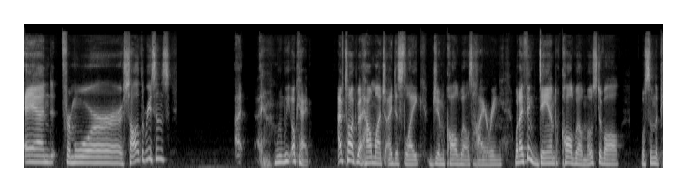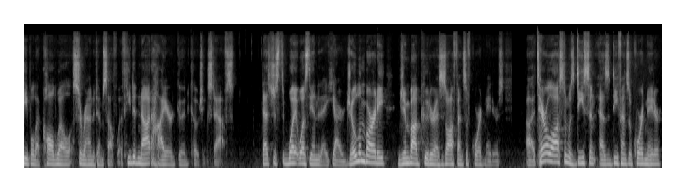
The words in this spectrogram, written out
And for more solid reasons, I, when we okay, I've talked about how much I dislike Jim Caldwell's hiring. What I think damned Caldwell most of all was some of the people that Caldwell surrounded himself with. He did not hire good coaching staffs. That's just what it was the end of the day. He hired Joe Lombardi, Jim Bob Cooter as his offensive coordinators. Uh, Teryl Austin was decent as a defensive coordinator,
